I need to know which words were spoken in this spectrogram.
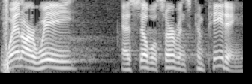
When are we, as civil servants, competing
